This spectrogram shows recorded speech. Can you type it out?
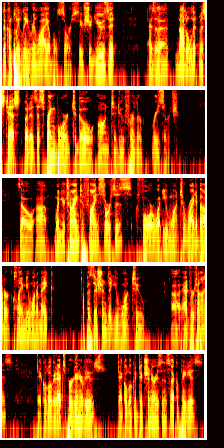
the completely reliable source. You should use it as a not a litmus test, but as a springboard to go on to do further research. So uh, when you're trying to find sources for what you want to write about or claim you want to make, a position that you want to uh, advertise, take a look at expert interviews, take a look at dictionaries and encyclopedias,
